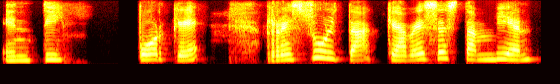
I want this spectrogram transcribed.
en ti? Porque resulta que a veces también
